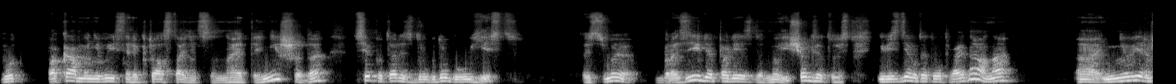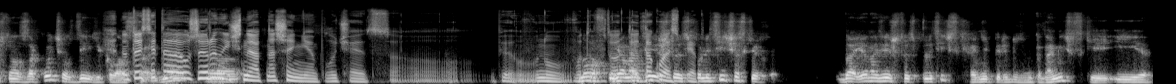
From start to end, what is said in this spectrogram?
И вот пока мы не выяснили, кто останется на этой нише, да, все пытались друг друга уесть. То есть мы в Бразилию полезли, мы еще где-то. То есть и везде вот эта вот война, она э, не уверен, что она закончилась, деньги колоссальные. Ну, то есть это уже рыночные отношения, получается? Э, ну, вот Но в, я надеюсь, такой аспект. что из политических, да, я надеюсь, что из политических они перейдут в экономические, и Э,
